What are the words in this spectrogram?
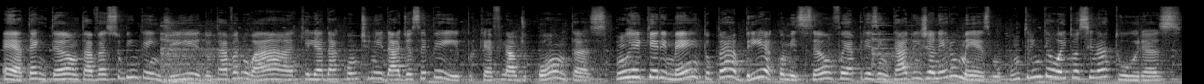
É, até então estava subentendido, estava no ar que ele ia dar continuidade à CPI, porque afinal de contas, um requerimento para abrir a comissão foi apresentado em janeiro mesmo, com 38 assinaturas.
